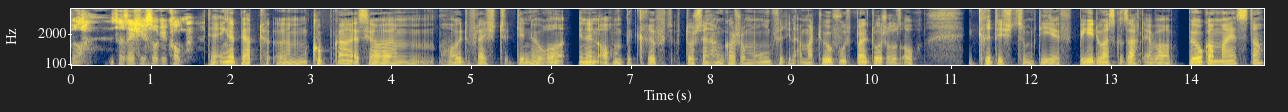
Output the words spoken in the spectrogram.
Ja, tatsächlich so gekommen. Der Engelbert ähm, Kupka ist ja ähm, heute vielleicht den HörerInnen auch ein Begriff durch sein Engagement für den Amateurfußball, durchaus auch kritisch zum DFB. Du hast gesagt, er war Bürgermeister.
